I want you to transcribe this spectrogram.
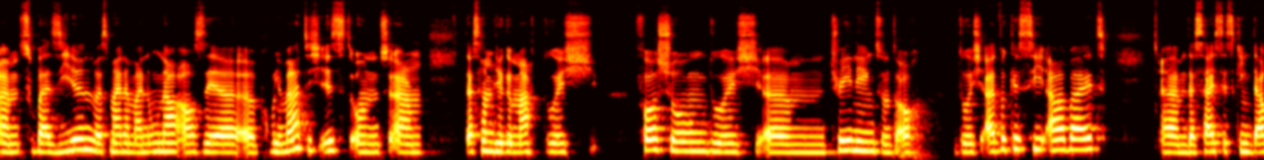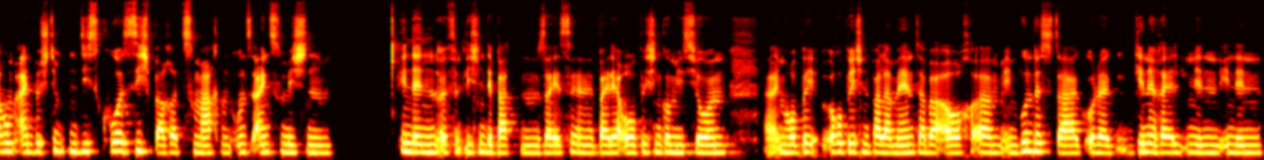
ähm, zu basieren, was meiner Meinung nach auch sehr äh, problematisch ist. Und ähm, das haben wir gemacht durch Forschung, durch ähm, Trainings und auch durch Advocacy-Arbeit. Ähm, das heißt, es ging darum, einen bestimmten Diskurs sichtbarer zu machen, uns einzumischen in den öffentlichen Debatten, sei es äh, bei der Europäischen Kommission, äh, im Europä Europäischen Parlament, aber auch ähm, im Bundestag oder generell in den, in den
